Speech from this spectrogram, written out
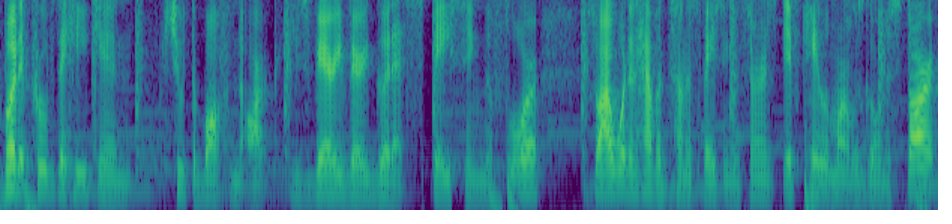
but it proves that he can shoot the ball from the arc. He's very, very good at spacing the floor. So I wouldn't have a ton of spacing concerns if Caleb Martin was going to start.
